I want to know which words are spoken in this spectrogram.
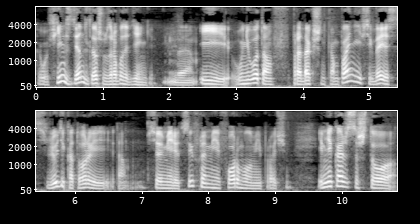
как бы, фильм сделан для того, чтобы заработать деньги. Да. И у него там в продакшн-компании всегда есть люди, которые там все меряют цифрами, формулами и прочим. И мне кажется, что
